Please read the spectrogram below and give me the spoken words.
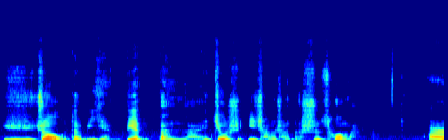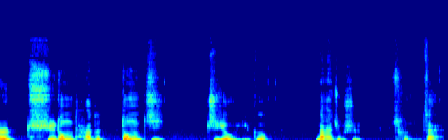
宇宙的演变本来就是一场场的试错嘛，而驱动它的动机只有一个，那就是存在。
